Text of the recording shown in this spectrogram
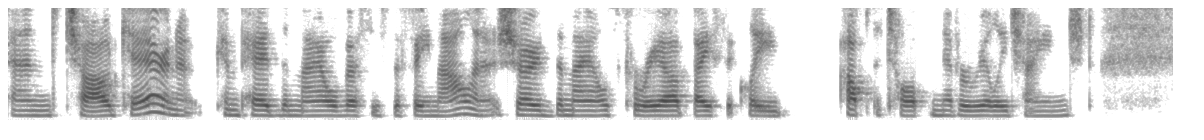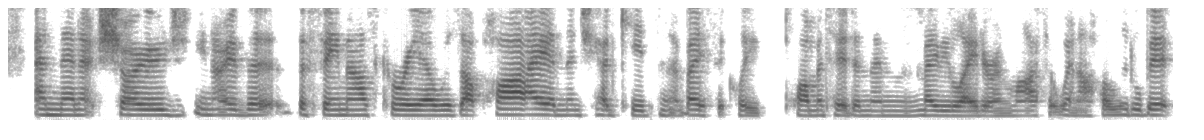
and childcare, and it compared the male versus the female, and it showed the male's career basically up the top, never really changed. And then it showed, you know, the the female's career was up high, and then she had kids, and it basically plummeted. And then maybe later in life, it went up a little bit.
